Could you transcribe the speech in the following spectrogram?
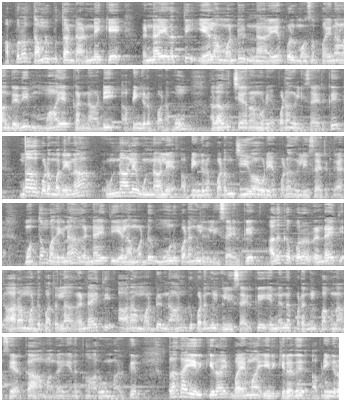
அப்புறம் தமிழ் புத்தாண்டு அன்னைக்கே ரெண்டாயிரத்தி ஏழாம் ஆண்டு ந- ஏப்ரல் மாதம் பதினாலாம் தேதி மாய கண்ணாடி அப்படிங்கிற படமும் அதாவது சேரனுடைய படம் ரிலீஸ் ஆயிருக்கு. மூணாவது படம் பார்த்தீங்கன்னா உன்னாலே உன்னாலே அப்படிங்கிற படம் ஜீவாவுடைய படம் ரிலீஸ் ஆயிருக்குங்க. மொத்தம் பார்த்தீங்கன்னா ரெண்டாயிரத்தி ஏழாம் ஆண்டு மூணு படங்கள் ரிலீஸ் ஆயிருக்கு. அதுக்கப்புறம் ரெண்டாயிரத்தி ஆறாம் ஆண்டு பார்த்துக்கலாம். ரெண்டாயிரத்தி ஆறாம் ஆண்டு நான்கு படங்கள் ரிலீஸ் ஆயிருக்கு. என்னென்ன படங்கள் பார்க்கணும் ஆசையாக இருக்கா? ஆமாங்க எனக்கும் ஆர்வமாக இருக்குது அழகாக இருக்கிறாய் பயமாக இருக்கிறது அப்படிங்கிற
